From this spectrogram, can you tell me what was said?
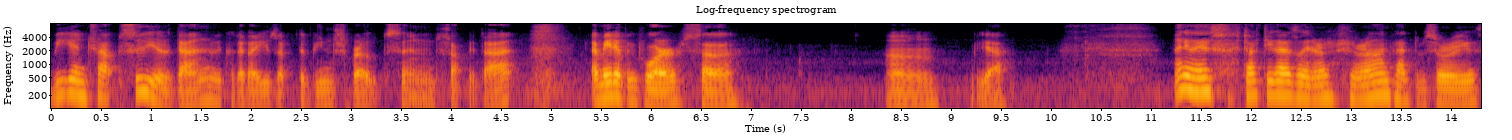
vegan chop suey is done because I gotta use up the bean sprouts and stuff like that. I made it before, so, um, yeah. Anyways, talk to you guys later. You're on Phantom Stories.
